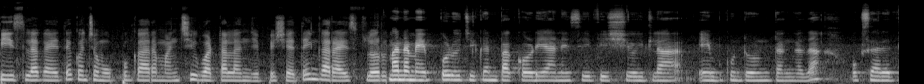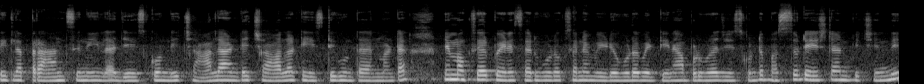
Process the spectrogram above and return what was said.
పీస్లకు అయితే కొంచెం ఉప్పు కారం మంచిగా పట్టాలని చెప్పేసి అయితే ఇంకా రైస్ ఫ్లోర్ మనం ఎప్పుడు చికెన్ పకోడీ అనేసి ఫిష్ ఇట్లా ఎంపుకుంటూ ఉంటాం కదా. ఒకసారి అయితే ఇట్లా ప్రాన్స్ని ఇలా చేసుకోండి. చాలా అంటే చాలా టేస్టీగా ఉంటుంది అనమాట మేము ఒకసారి పోయినసారి కూడా ఒకసారి నేను వీడియో కూడా పెట్టిన అప్పుడు కూడా చేసుకుంటే మస్తు టేస్ట్ అనిపించింది.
